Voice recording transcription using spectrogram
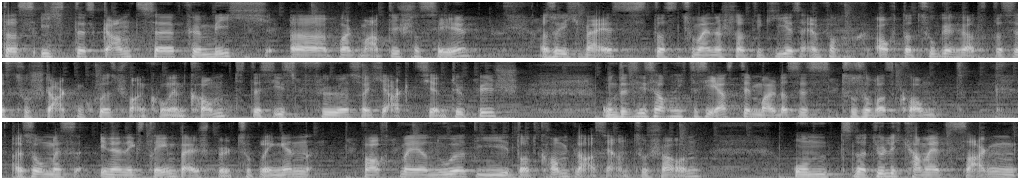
dass ich das Ganze für mich äh, pragmatischer sehe. Also ich weiß, dass zu meiner Strategie es einfach auch dazu gehört, dass es zu starken Kursschwankungen kommt. Das ist für solche Aktien typisch. Und es ist auch nicht das erste Mal, dass es zu sowas kommt. Also um es in ein Extrembeispiel zu bringen, braucht man ja nur die Dotcom-Blase anzuschauen. Und natürlich kann man jetzt sagen,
